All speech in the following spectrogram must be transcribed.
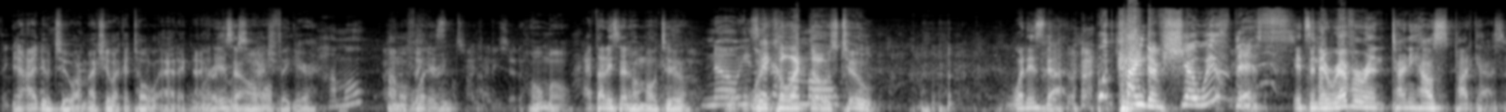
figures. yeah, I do too. I'm actually like a total addict. and I heard is there a was homo actually figure? Hummel? Homo Homo- what is- figurines. I thought he said homo. I thought he said homo too. No, he We said collect Hummel. those too. What is that? What kind of show is this? it's an irreverent tiny house podcast.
